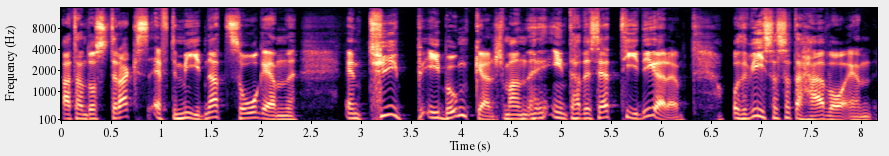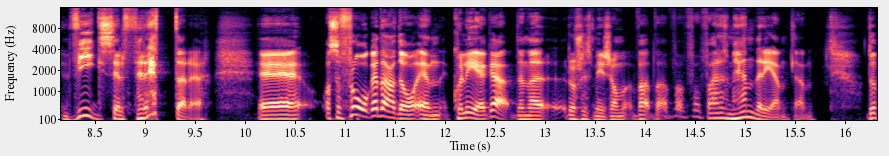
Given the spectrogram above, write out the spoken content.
att han då strax efter midnatt såg en en typ i bunkern som man inte hade sett tidigare. Och det visade sig att det här var en vigselförrättare. Eh, och så frågade han då en kollega, den här Roger Smith, om vad, va, va, va, är det som händer egentligen? Då,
